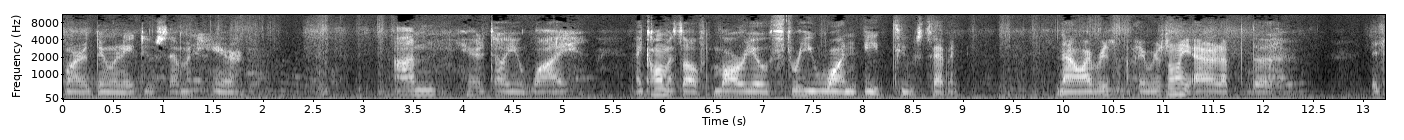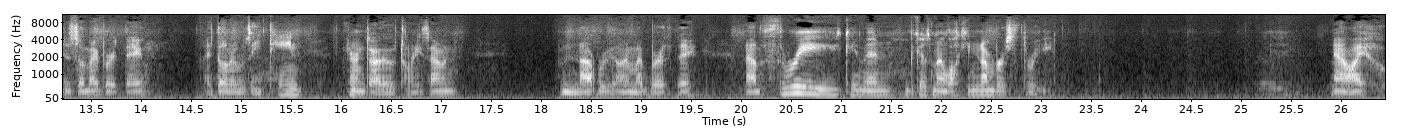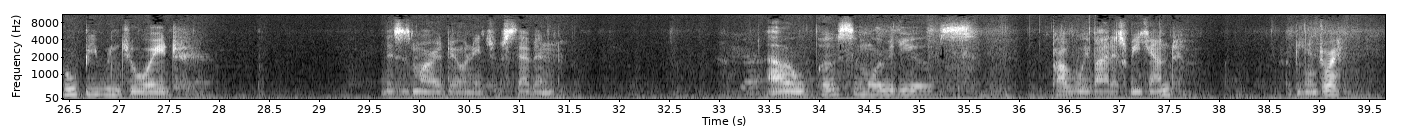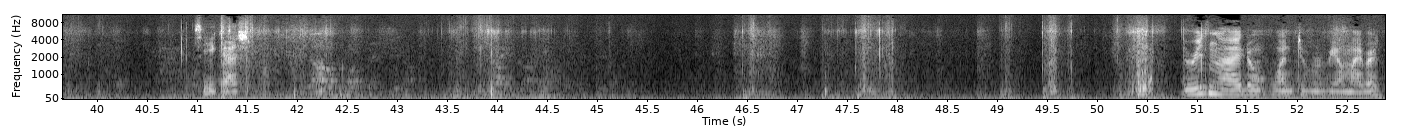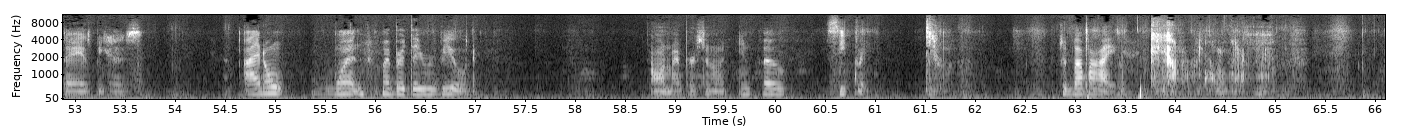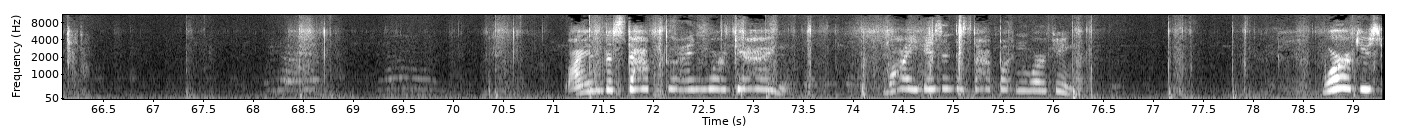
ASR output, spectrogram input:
Mario doing 827 here. I'm here to tell you why I call myself Mario 31827. Now, I, I originally added up the digits of my birthday. I thought it was 18. Turns out it was 27. I'm not revealing my birthday. Now, the 3 came in because my lucky number is 3. Now, I hope you enjoyed this is Mario doing H7. I will post some more videos probably by this weekend. Hope you enjoy. See you guys. The reason I don't want to reveal my birthday is because I don't want my birthday revealed. Want my personal info secret. So bye bye. Why isn't the stop button working? Why isn't the stop button working? Work, you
